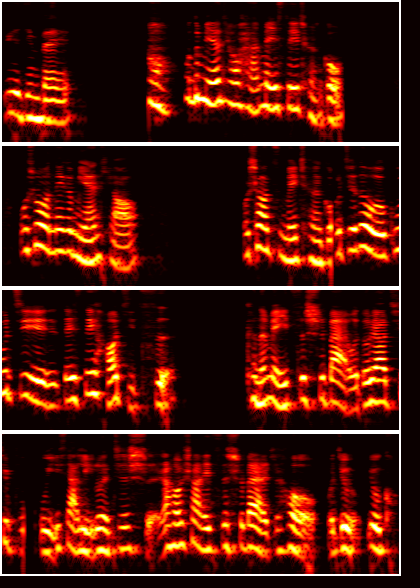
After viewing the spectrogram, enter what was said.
月经杯。哦，我的棉条还没塞成功。我说我那个棉条，我上次没成功，我觉得我估计得塞好几次。可能每一次失败，我都要去补补一下理论知识。然后上一次失败了之后，我就又狂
